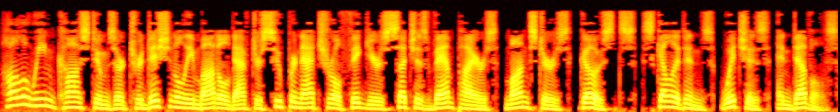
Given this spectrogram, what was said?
Halloween costumes are traditionally modeled after supernatural figures such as vampires, monsters, ghosts, skeletons, witches, and devils.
